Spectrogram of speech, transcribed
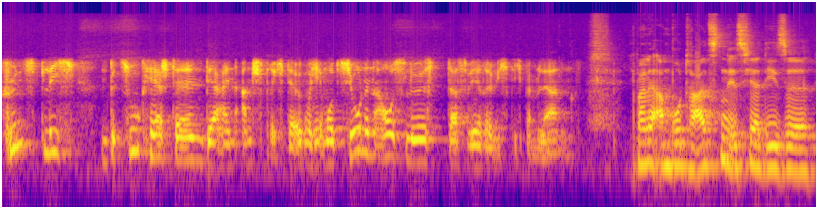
künstlich einen Bezug herstellen, der einen anspricht, der irgendwelche Emotionen auslöst. Das wäre wichtig beim Lernen. meine, am brutalsten ist ja diese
